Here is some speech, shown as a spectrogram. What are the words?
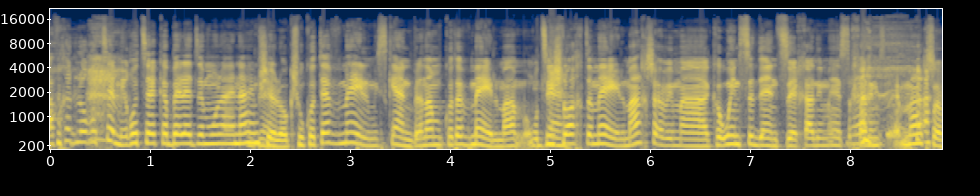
אף אחד לא רוצה, מי רוצה לקבל את זה מול העיניים כן. שלו? כשהוא כותב מייל, מסכן, בן אדם כותב מייל, מה, הוא רוצה כן. לשלוח את המייל, מה עכשיו עם ה coincidence, אחד עם אס, אחד עם זה, מה עכשיו?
